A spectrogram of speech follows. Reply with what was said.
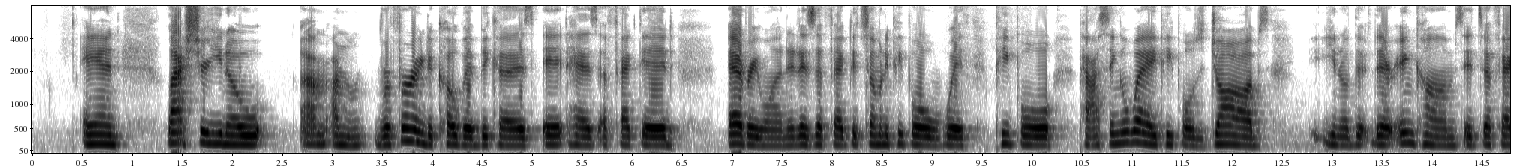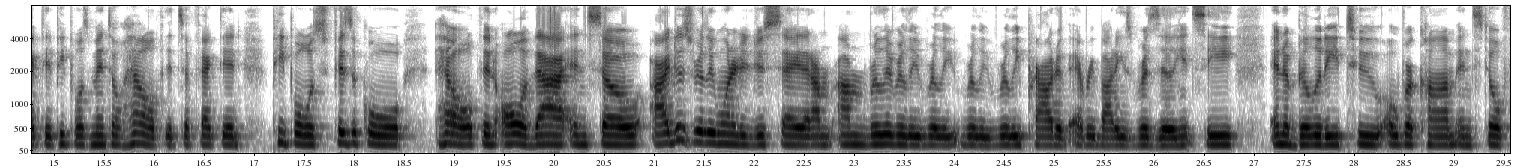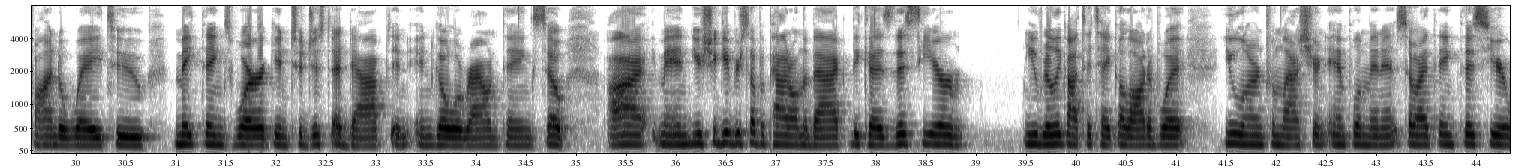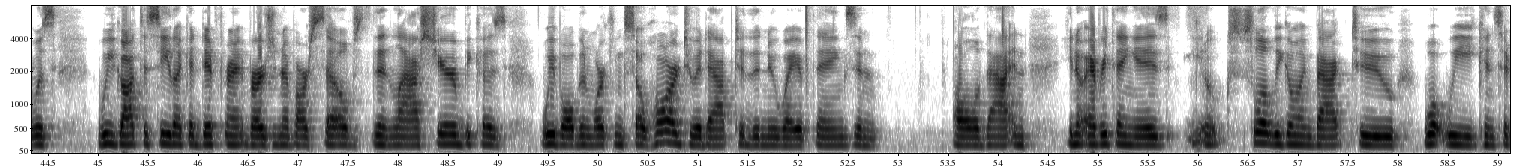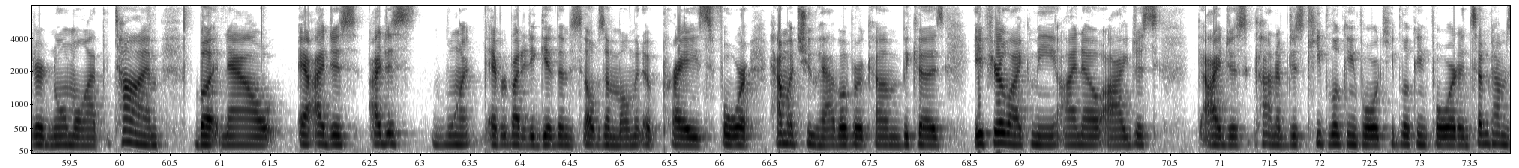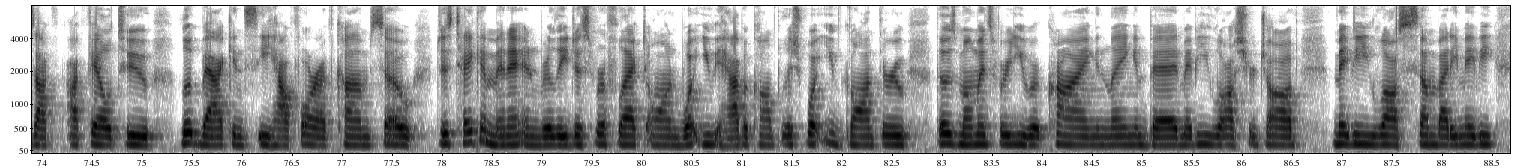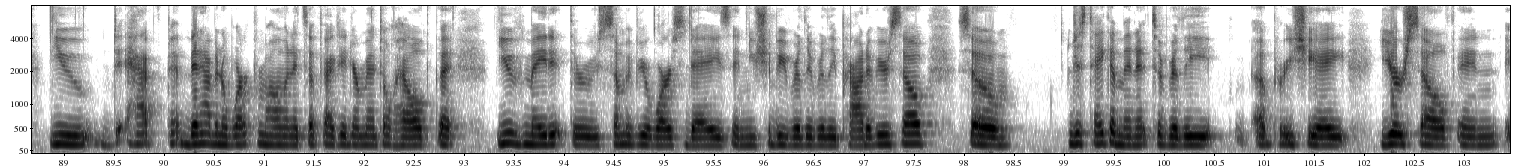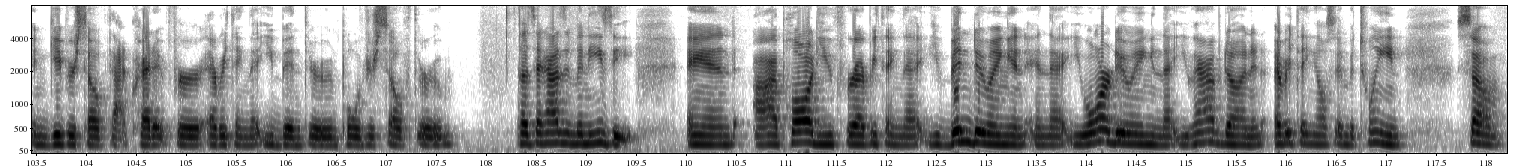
And last year, you know, um, I'm referring to COVID because it has affected everyone. It has affected so many people with people passing away, people's jobs, you know, th- their incomes. It's affected people's mental health. It's affected people's physical health and all of that. And so I just really wanted to just say that I'm I'm really really really really really proud of everybody's resiliency and ability to overcome and still find a way to make things work and to just adapt and, and go around things. So I man, you should give yourself a pat on the back because this year you really got to take a lot of what you learned from last year and implement it. So I think this year was we got to see like a different version of ourselves than last year because we've all been working so hard to adapt to the new way of things and all of that and you know everything is you know slowly going back to what we considered normal at the time but now i just i just want everybody to give themselves a moment of praise for how much you have overcome because if you're like me, I know I just I just kind of just keep looking forward, keep looking forward. And sometimes I, I fail to look back and see how far I've come. So just take a minute and really just reflect on what you have accomplished, what you've gone through, those moments where you were crying and laying in bed. Maybe you lost your job. Maybe you lost somebody. Maybe you have been having to work from home and it's affected your mental health. But you've made it through some of your worst days and you should be really, really proud of yourself. So just take a minute to really appreciate yourself and and give yourself that credit for everything that you've been through and pulled yourself through because it hasn't been easy and I applaud you for everything that you've been doing and, and that you are doing and that you have done and everything else in between. So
